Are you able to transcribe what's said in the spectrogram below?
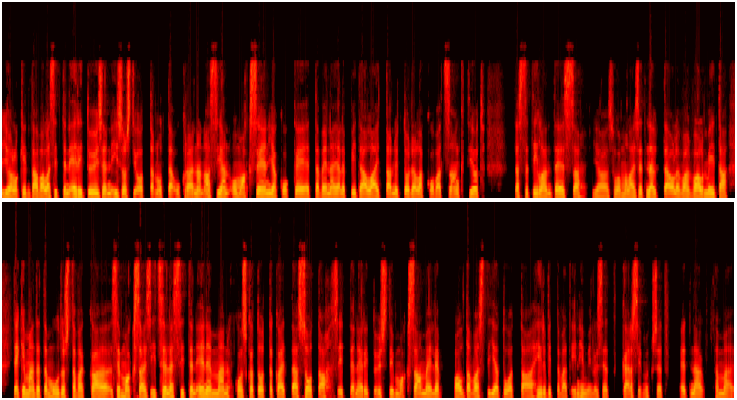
jollakin tavalla sitten erityisen isosti ottanut tämän Ukrainan asian omakseen ja kokee, että Venäjälle pitää laittaa nyt todella kovat sanktiot tässä tilanteessa ja suomalaiset näyttää olevan valmiita tekemään tätä muutosta, vaikka se maksaisi itselle sitten enemmän, koska totta kai tämä sota sitten erityisesti maksaa meille valtavasti ja tuottaa hirvittävät inhimilliset kärsimykset. Että nämä, tämä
